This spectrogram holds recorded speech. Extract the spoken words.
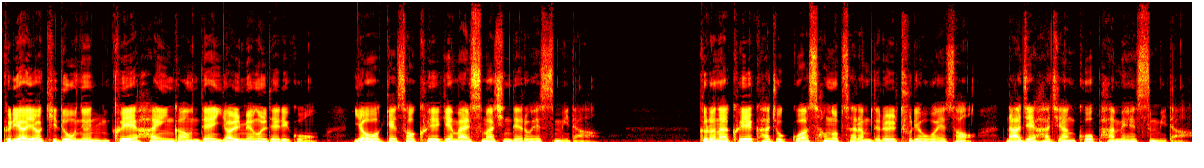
그리하여 기드온은 그의 하인 가운데 열 명을 데리고 여호와께서 그에게 말씀하신 대로 했습니다. 그러나 그의 가족과 성읍 사람들을 두려워해서 낮에 하지 않고 밤에 했습니다.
